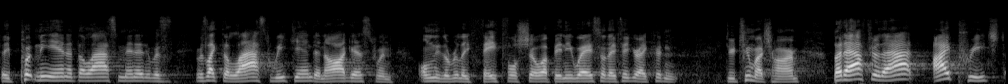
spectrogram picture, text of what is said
they put me in at the last minute. It was, it was like the last weekend in August when only the really faithful show up anyway, so they figured I couldn't do too much harm. But after that, I preached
